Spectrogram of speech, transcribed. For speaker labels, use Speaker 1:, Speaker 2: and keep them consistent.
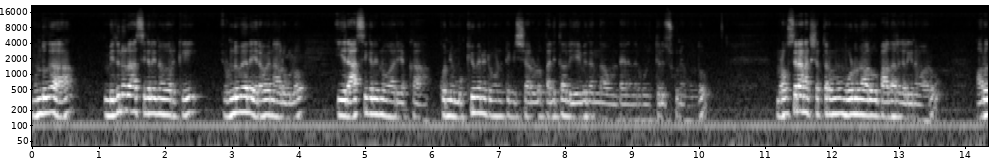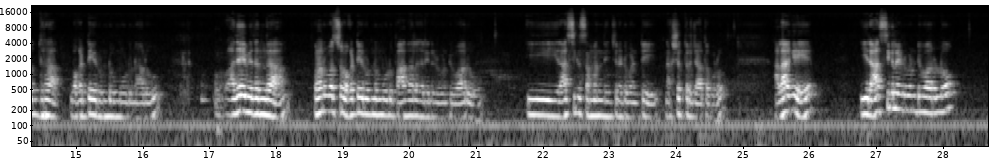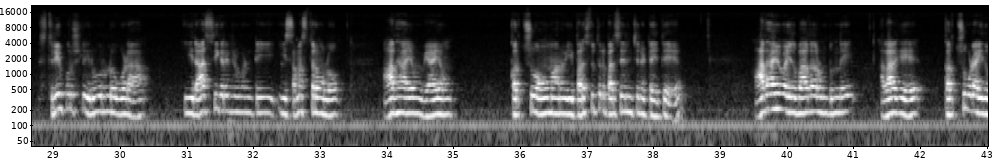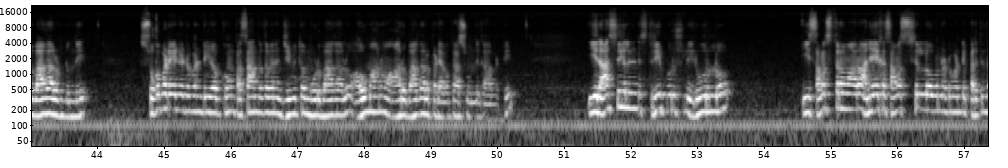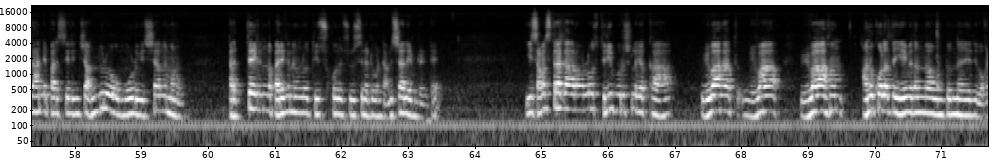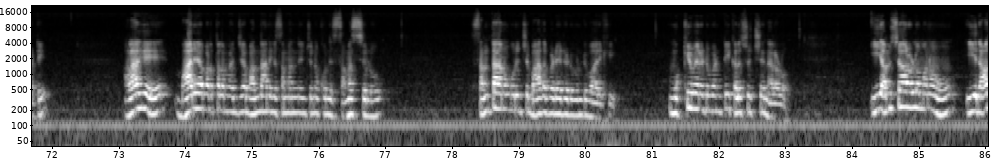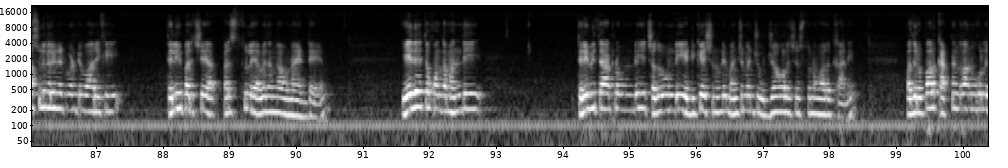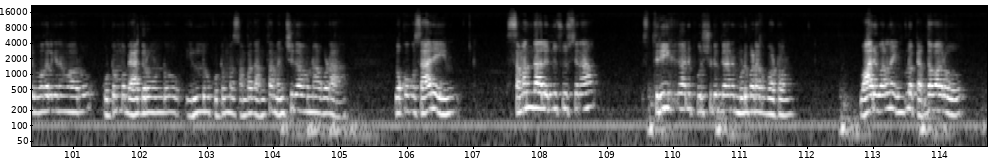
Speaker 1: ముందుగా మిథున రాశి కలిగిన వారికి రెండు వేల ఇరవై నాలుగులో ఈ రాశి కలిగిన వారి యొక్క కొన్ని ముఖ్యమైనటువంటి విషయాలలో ఫలితాలు ఏ విధంగా ఉంటాయని దాని గురించి తెలుసుకునే ముందు మృగశిర నక్షత్రము మూడు నాలుగు పాదాలు కలిగిన వారు అరుద్ర ఒకటి రెండు మూడు నాలుగు అదేవిధంగా పునర్వస ఒకటి రెండు మూడు పాదాలు కలిగినటువంటి వారు ఈ రాశికి సంబంధించినటువంటి నక్షత్ర జాతకులు. అలాగే ఈ రాశి కలిగినటువంటి వారిలో స్త్రీ పురుషులు ఇరువురులో కూడా ఈ రాశి కలిగినటువంటి ఈ సంవత్సరంలో ఆదాయం వ్యయం ఖర్చు అవమానం ఈ పరిస్థితులు పరిశీలించినట్టయితే ఆదాయం ఐదు భాగాలు ఉంటుంది. అలాగే ఖర్చు కూడా ఐదు భాగాలు ఉంటుంది. సుఖపడేటటువంటి యొక్క ప్రశాంతతమైన జీవితం మూడు భాగాలు అవమానం ఆరు భాగాలు పడే అవకాశం ఉంది కాబట్టి ఈ రాశి కలిగిన స్త్రీ పురుషులు ఇరువురిలో ఈ సంవత్సరం వారు అనేక సమస్యల్లో ఉన్నటువంటి ప్రతిదాన్ని పరిశీలించి అందులో ఒక మూడు విషయాలను మనం ప్రత్యేకంగా పరిగణనలో తీసుకొని చూసినటువంటి అంశాలు ఏమిటంటే ఈ సంవత్సర కాలంలో స్త్రీ పురుషుల యొక్క వివాహ వివా వివాహం అనుకూలత ఏ విధంగా ఉంటుందనేది ఒకటి. అలాగే భార్యాభర్తల మధ్య బంధానికి సంబంధించిన కొన్ని సమస్యలు సంతానం గురించి బాధపడేటటువంటి వారికి ముఖ్యమైనటువంటి కలిసి వచ్చే నెలలో. ఈ అంశాలలో మనం ఈ రాసులు కలిగినటువంటి వారికి తెలియపరిచే పరిస్థితులు ఏ విధంగా ఉన్నాయంటే ఏదైతే కొంతమంది తెలివితేటలు ఉండి చదువు ఉండి ఎడ్యుకేషన్ ఉండి మంచి మంచి ఉద్యోగాలు చేస్తున్న వారు కానీ పది రూపాయలు కట్నం కానుకలు ఇవ్వగలిగిన వారు కుటుంబ బ్యాక్గ్రౌండ్ ఇల్లు కుటుంబ సంపద అంతా మంచిగా ఉన్నా కూడా ఒక్కొక్కసారి సంబంధాలు ఎన్ని చూసినా స్త్రీకి కానీ పురుషుడికి కానీ ముడిపడకపోవటం వారి వలన ఇంట్లో పెద్దవారు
